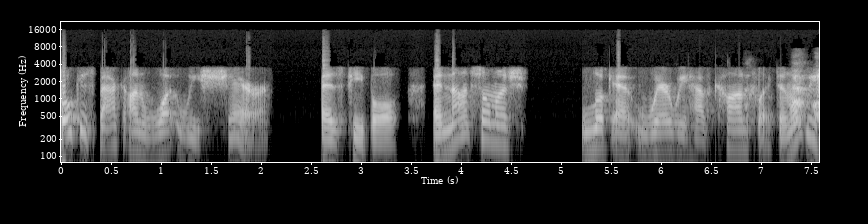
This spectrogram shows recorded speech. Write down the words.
focus back on what we share as people and not so much look at where we have conflict. And what we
